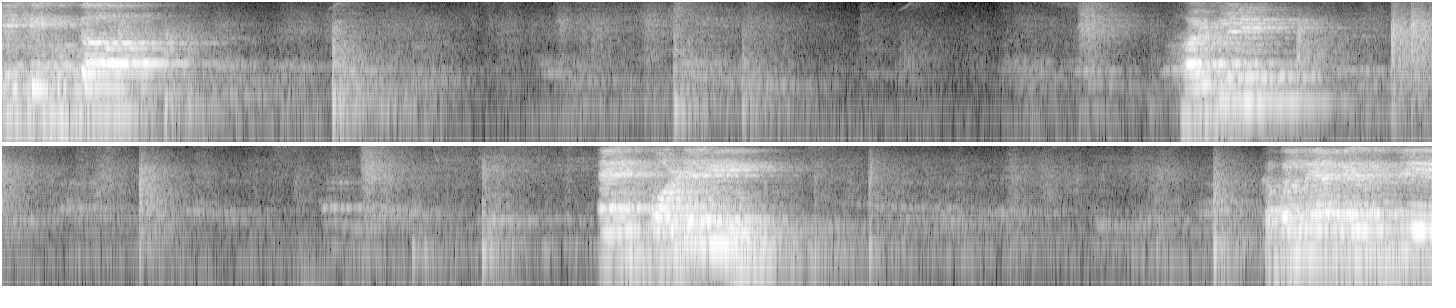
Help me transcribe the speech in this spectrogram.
A.K. Gupta heartily and cordially couple में है पेयर में इसलिए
